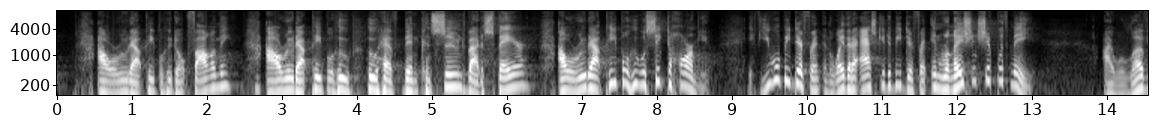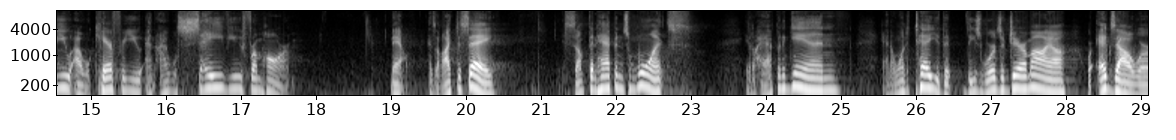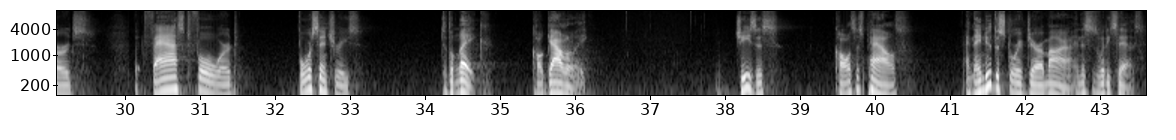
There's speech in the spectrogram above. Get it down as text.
I will root out people who don't follow me. I'll root out people who, who have been consumed by despair. I will root out people who will seek to harm you. If you will be different in the way that I ask you to be different in relationship with me, I will love you, I will care for you, and I will save you from harm. Now, as I like to say, if something happens once, it'll happen again. And I want to tell you that these words of Jeremiah were exile words, but fast forward four centuries to the lake called Galilee. Jesus calls his pals, and they knew the story of Jeremiah, and this is what he says.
